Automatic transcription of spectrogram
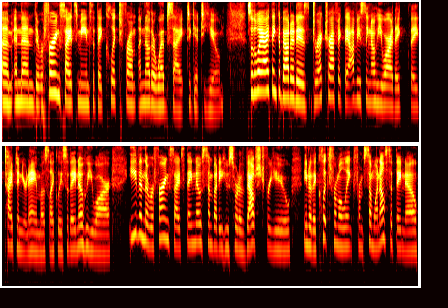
um, and then the referring sites means that they clicked from another website to get to you so the way i think about it is direct traffic they obviously know who you are they, they typed in your name most likely so they know who you are even the referring sites they know somebody who sort of vouched for you you know they clicked from a link from someone else that they know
